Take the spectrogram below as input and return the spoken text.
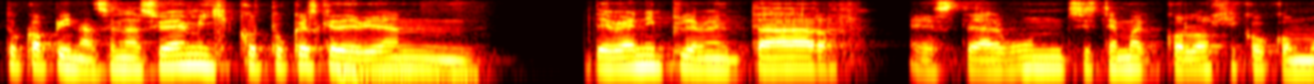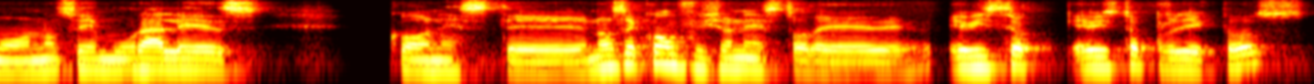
¿tú qué opinas? En la Ciudad de México, ¿tú crees que debían, debían implementar este, algún sistema ecológico como, no sé, murales con este, no sé cómo funciona esto de, he visto, he visto proyectos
